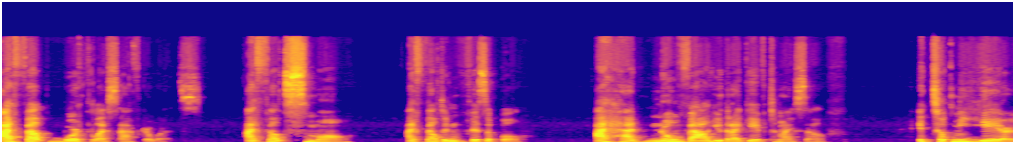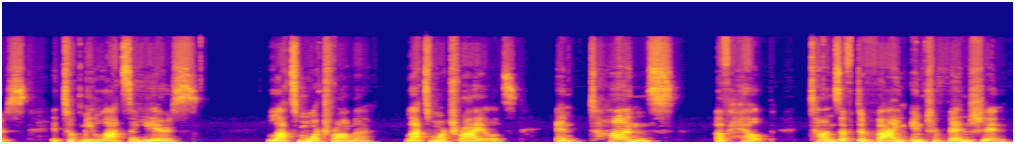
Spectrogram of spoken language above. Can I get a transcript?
I felt worthless afterwards. I felt small. I felt invisible. I had no value that I gave to myself. It took me years. It took me lots of years, lots more trauma, lots more trials, and tons of help, tons of divine intervention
